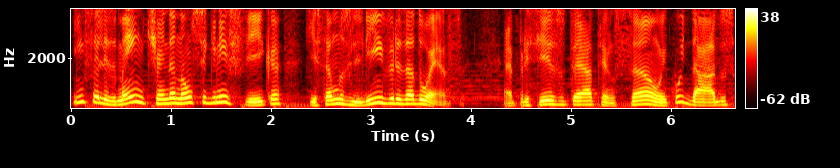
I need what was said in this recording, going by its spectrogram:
Infelizmente, ainda não significa que estamos livres da doença. É preciso ter atenção e cuidados,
